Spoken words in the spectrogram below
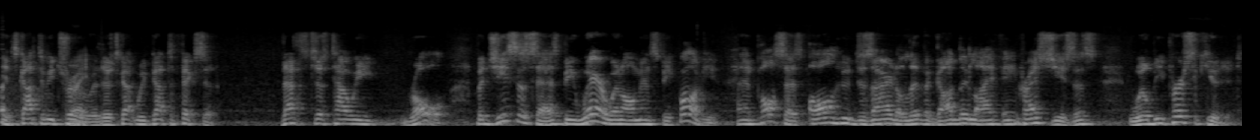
It's got to be true, Right. there's got we've got to fix it. That's just how we roll. But Jesus says, Beware when all men speak well of you. And Paul says, All who desire to live a godly life in Christ Jesus will be persecuted.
